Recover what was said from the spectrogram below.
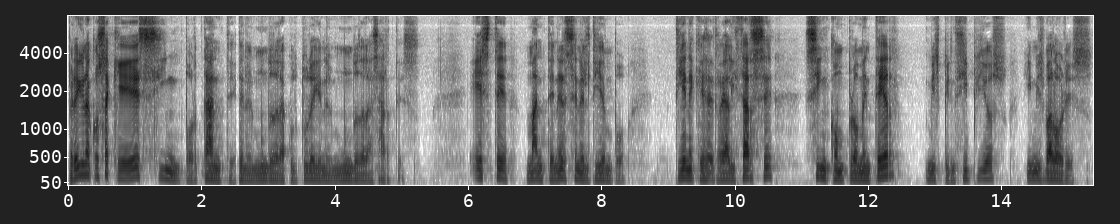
Pero hay una cosa que es importante en el mundo de la cultura y en el mundo de las artes. Este mantenerse en el tiempo tiene que realizarse sin comprometer mis principios y mis valores,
